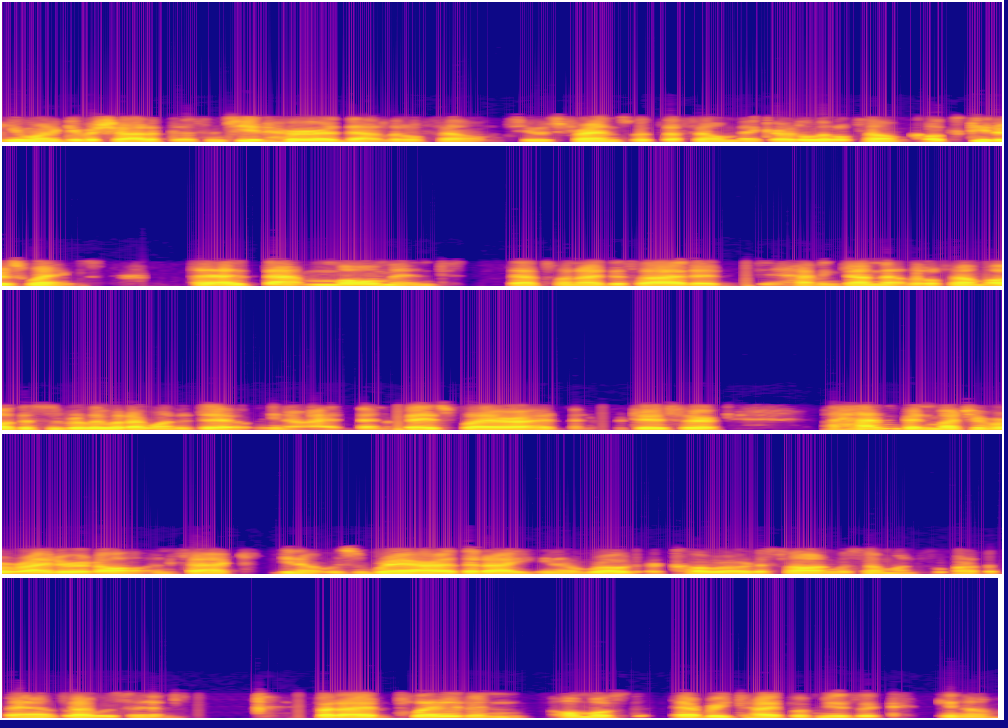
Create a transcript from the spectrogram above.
You want to give a shot at this?" And she had heard that little film. She was friends with the filmmaker of a little film called Skeeter's Wings. And at that moment, that's when I decided, having done that little film, oh, this is really what I want to do. You know, I had been a bass player, I had been a producer. I hadn't been much of a writer at all. In fact, you know, it was rare that I, you know, wrote or co-wrote a song with someone for one of the bands I was in. But I had played in almost every type of music, you know,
